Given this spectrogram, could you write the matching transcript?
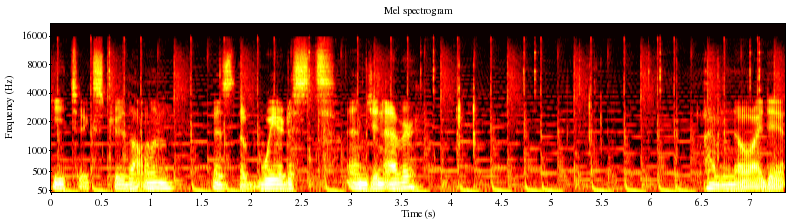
E to extrude that one is the weirdest engine ever. I have no idea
